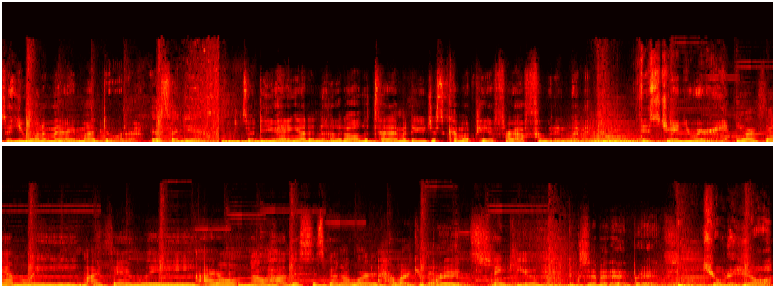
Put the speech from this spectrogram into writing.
So you want to marry my daughter? Yes, I did. So do you hang out in the hood all the time, or do you just come up here for our food and women? This January, Your family, my family. I don't know how this is gonna work. I like your braids. Thank you. Exhibit had braids. Jonah Hill,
